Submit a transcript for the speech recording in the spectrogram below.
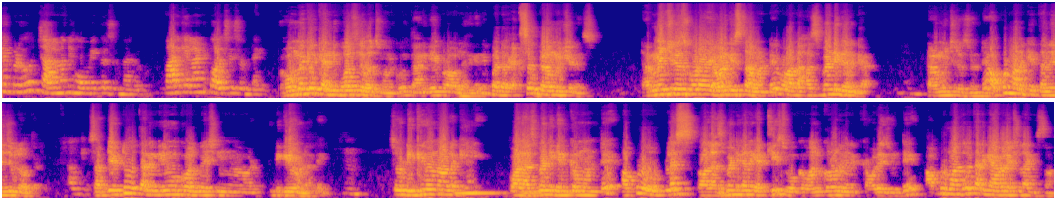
సార్ ఇప్పుడు చాలా మంది హోమ్ మేకర్స్ ఉన్నారు. వాళ్ళకి ఎలాంటి పాలసీస్ ఉంటాయి? హోమ్ మేకర్కి అన్ని పాలసీలు ఇవ్వచ్చు మనకు. దానికి ఏం ప్రాబ్లం లేదు కానీ but except term insurance term insurance కూడా ఎవరికి ఇస్తామంటే వాళ్ళ హస్బెండ్ కనుక టర్మ్ ఇన్సూరెన్స్ ఉంటే అప్పుడు మనకి తను ఎలిజిబుల్ అవుతారు సబ్జెక్టు తన మినిమం క్వాలిఫికేషన్ డిగ్రీ ఉండాలి. Hmm. సో డిగ్రీ ఉన్న వాళ్ళకి వాళ్ళ హస్బెండ్ ఇన్కమ్ ఉంటే అప్పుడు ప్లస్ వాళ్ళ హస్బెండ్ కనుక అట్లీస్ట్ ఒక వన్ క్రోర్ కనుక కవరేజ్ ఉంటే అప్పుడు మాత్రం తనకి యాభై లక్షల దాకా ఇస్తాం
